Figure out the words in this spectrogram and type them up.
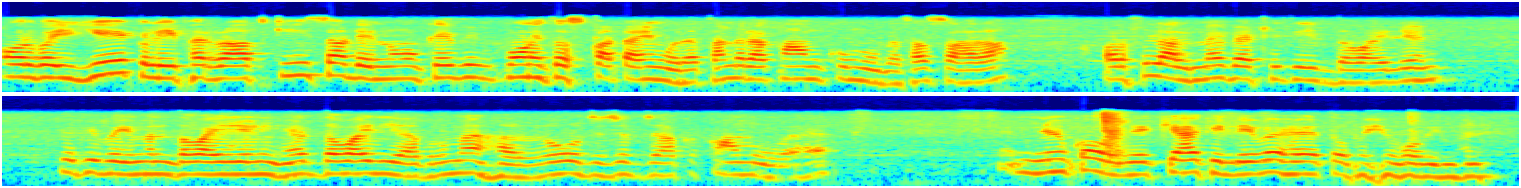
और भाई ये क्लिप है रात की, साढ़े नौ के भी, पौने दस का टाइम हो रहा था, मेरा काम कुम हो गया था सारा। और फ़िलहाल मैं बैठी थी दवाई लेने, क्योंकि भाई मैंने दवाई लेनी है, दवाई लिया करूँ मैं हर रोज़ जब जाकर काम हुआ है। न्यू का हो गया क्या की लेवर है तो भाई वो भी मैंने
